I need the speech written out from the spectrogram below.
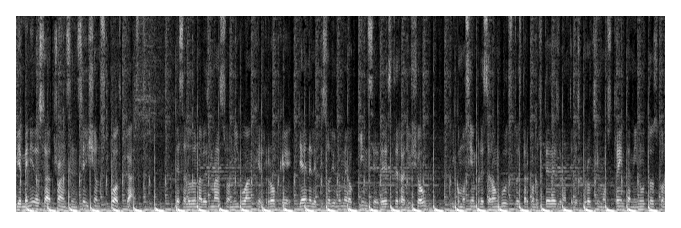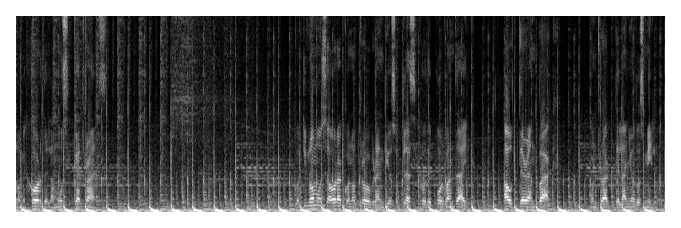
Bienvenidos a Trans Sensations Podcast. Les saludo una vez más su amigo Ángel Roque, ya en el episodio número 15 de este radio show. Y como siempre será un gusto estar con ustedes durante los próximos 30 minutos con lo mejor de la música trance. Continuamos ahora con otro grandioso clásico de Paul Van Dyke, Out There and Back, un track del año 2000.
